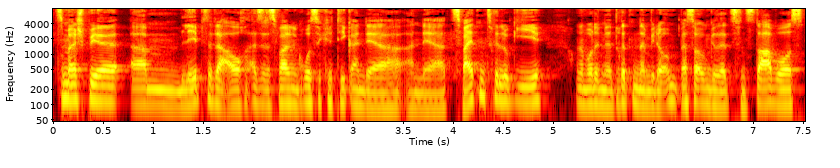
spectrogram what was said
Zum Beispiel ähm, lebte da auch, also das war eine große Kritik an der an der zweiten Trilogie und dann wurde in der dritten dann wieder um, besser umgesetzt von Star Wars,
